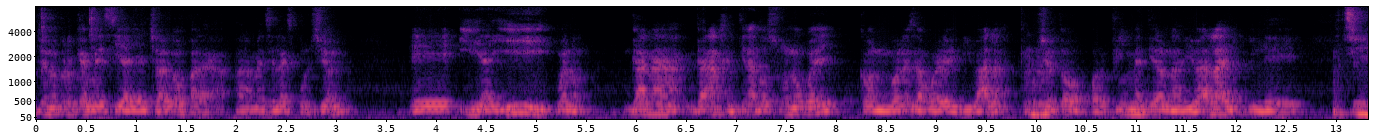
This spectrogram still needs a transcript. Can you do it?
yo no creo que Messi haya hecho algo para, para merecer la expulsión. Eh, y de ahí, bueno, gana, gana Argentina 2-1, güey, con goles de Agüero y Dybala. Que por cierto, por fin metieron a Dybala y, y le, Sí,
